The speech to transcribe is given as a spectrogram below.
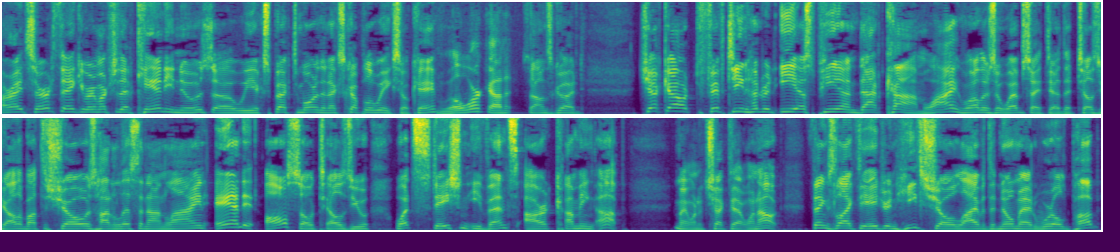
All right, sir. Thank you very much for that candy news. Uh, we expect more in the next couple of weeks. Okay. We'll work on it. Sounds good. Check out E 1500ESPN.com. Why? Well, there's a website there that tells you all about the shows, how to listen online, and it also tells you what station events are coming up. You might want to check that one out. Things like the Adrian Heath Show live at the Nomad World Pub,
